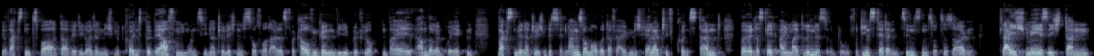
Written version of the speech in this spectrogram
Wir wachsen zwar, da wir die Leute nicht mit Coins bewerfen und sie natürlich nicht sofort alles verkaufen können, wie die Bekloppten bei anderen Projekten, wachsen wir natürlich ein bisschen langsamer, aber dafür eigentlich relativ konstant, weil wenn das Geld einmal drin ist und du verdienst ja dann Zinsen sozusagen gleichmäßig, dann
